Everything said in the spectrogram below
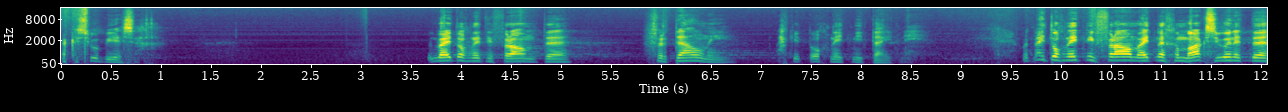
Ek is so besig. Moet my tog net nie vra om te vertel nie. Ek het tog net nie tyd nie. Moet my tog net nie vra om uit my gemaksone te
